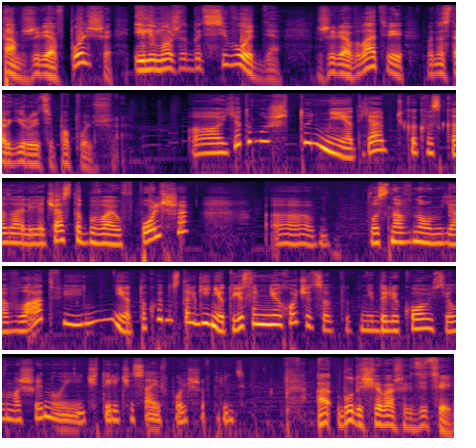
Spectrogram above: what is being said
там, живя в Польше, или, может быть, сегодня, живя в Латвии, вы ностальгируете по Польше? А, я думаю, что нет. Я, как вы сказали, я часто бываю в Польше. В основном я в Латвии. Нет, такой ностальгии нету. Если мне хочется, тут недалеко, сел в машину и 4 часа и в Польше, в принципе. А будущее ваших детей?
